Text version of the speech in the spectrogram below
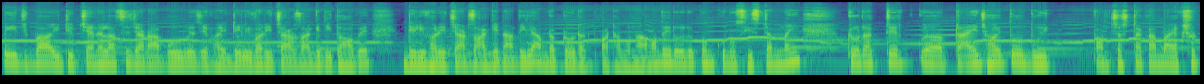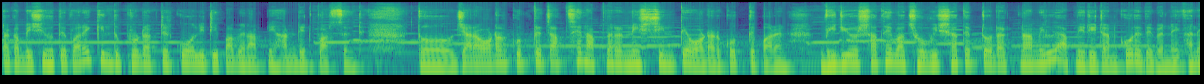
পেজ বা ইউটিউব চ্যানেল আছে যারা বলবে যে ভাই ডেলিভারি চার্জ আগে দিতে হবে। ডেলিভারি চার্জ আগে না দিলে আমরা প্রোডাক্ট পাঠাবো না। আমাদের ওইরকম কোনো সিস্টেম নাই। প্রোডাক্টের প্রাইস হয়তো দুই, পঞ্চাশ টাকা বা একশো টাকা বেশি হতে পারে, কিন্তু প্রোডাক্টের কোয়ালিটি পাবেন আপনি হান্ড্রেড পারসেন্ট তো যারা অর্ডার করতে চাচ্ছেন, আপনারা নিশ্চিন্তে অর্ডার করতে পারেন। ভিডিওর সাথে বা ছবির সাথে প্রোডাক্ট না মিললে আপনি রিটার্ন করে দেবেন। এখানে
